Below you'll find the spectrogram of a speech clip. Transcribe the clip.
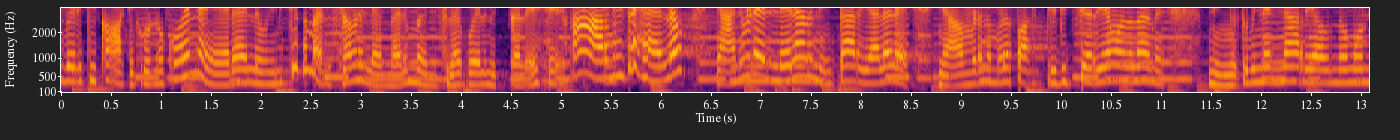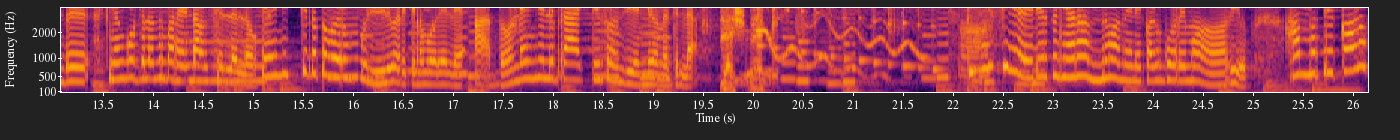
ഇവർക്ക് കാട്ടിക്കൊണ്ടു കുറെ നേരമല്ലോ. എനിക്കത് മനസ്സിലാവണില്ല. എന്നാലും മനസ്സിലായി പോലെ നിക്കലേ. ഹലോ ഞാനിവിടെ എല്ലയിലാണ് നിങ്ങൾക്ക് അറിയാലല്ലേ? ഞാൻ ഇവിടെ നമ്മളെ ഫസ്റ്റ് തിരിച്ചറിയാൻ വന്നതാണ്. നിങ്ങൾക്ക് പിന്നെ എന്നെ അറിയാവുന്ന കൊണ്ട് ഞാൻ കൂടുതലൊന്നും പറയേണ്ട ആവശ്യമില്ലല്ലോ. എനിക്കിതൊക്കെ വെറും പുല്ല് വരയ്ക്കണ പോലെയല്ലേ? എനിക്ക് പ്രാക്ടീസ് ഒന്നും ചെയ്യേണ്ടി വന്നിട്ടില്ല. സ്റ്റേഡിയൊക്കെ ഞാൻ അന്ന് വന്നതിനേക്കാളും കുറെ മാറിയോ? അന്നത്തെക്കാളൊക്കെ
